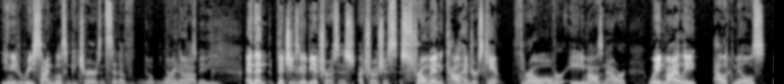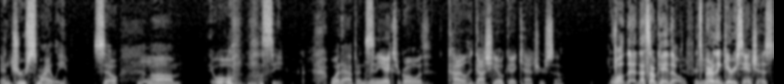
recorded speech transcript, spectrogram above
You need to re-sign Willson Contreras instead of worrying Gomes, about baby. And then pitching is going to be atrocious. Atrocious. Stroman, Kyle Hendricks can't throw over 80 miles an hour. Wade Miley, Alec Mills, and Drew Smyly. So, um, we'll, we'll see what happens. I mean, the Yanks are going with Kyle Higashioka at catcher, so well, th- that's okay though. It's you. better than Gary Sanchez.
